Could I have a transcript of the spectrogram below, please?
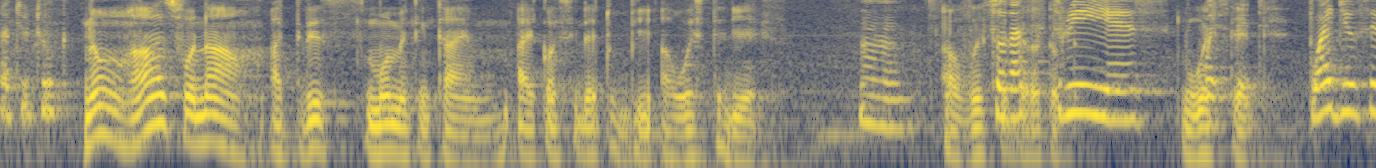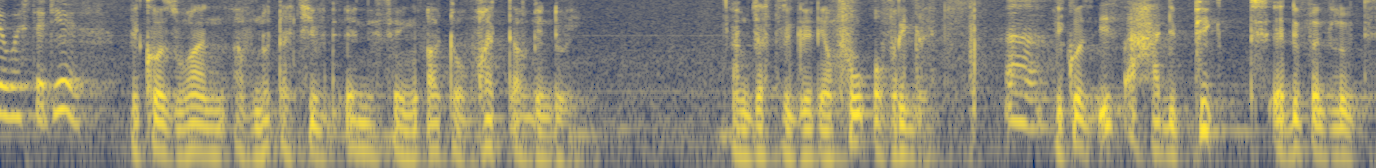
that you took? No, as for now, at this moment in time, I consider to be a wasted years. Mm-hmm. I've wasted Mm-hmm. So a that's lot of- three years wasted. Wasted. Why do you say wasted years? Because one, I've not achieved anything out of what I've been doing. I'm just regretting. I'm full of regrets. Uh-huh. Because if I had picked a different route,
